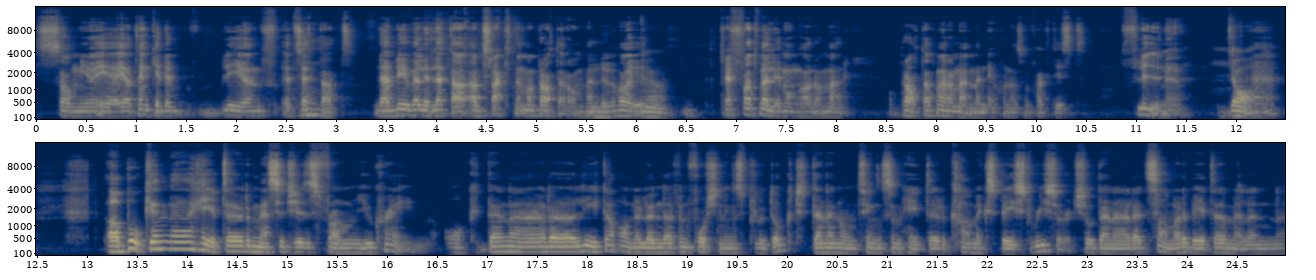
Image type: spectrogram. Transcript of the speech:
som ju är, jag tänker det blir ju en, ett sätt att, det här blir väldigt lätt abstrakt när man pratar om men du har ju Ja. träffat väldigt många av de här och pratat med de här människorna som faktiskt flyr nu. Ja. Uh, boken eh, heter Messages from Ukraine och den är uh, lite annorlunda än en forskningsprodukt. Den är någonting som heter Comics Based Research och den är ett samarbete mellan uh,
